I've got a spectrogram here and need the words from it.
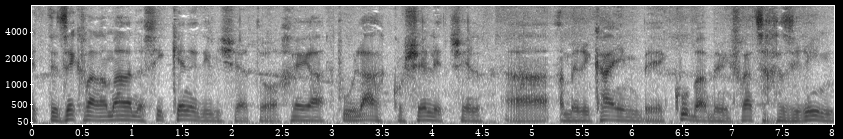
את זה כבר אמר הנשיא קנדי בשעתו, אחרי הפעולה הכושלת של האמריקאים בקובה, במפרץ החזירים,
